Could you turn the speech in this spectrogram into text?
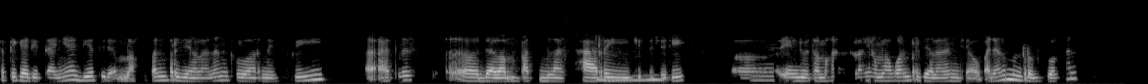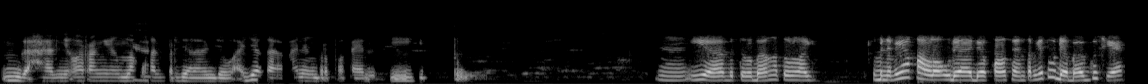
ketika ditanya dia tidak melakukan perjalanan ke luar negeri uh, at least uh, dalam 14 hari hmm. gitu jadi uh, yang diutamakan adalah yang melakukan perjalanan jauh padahal menurut gue kan nggak hanya orang yang melakukan perjalanan jauh aja kan yang berpotensi gitu. Hmm, iya betul banget tuh like sebenarnya kalau udah ada call centernya tuh udah bagus ya,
